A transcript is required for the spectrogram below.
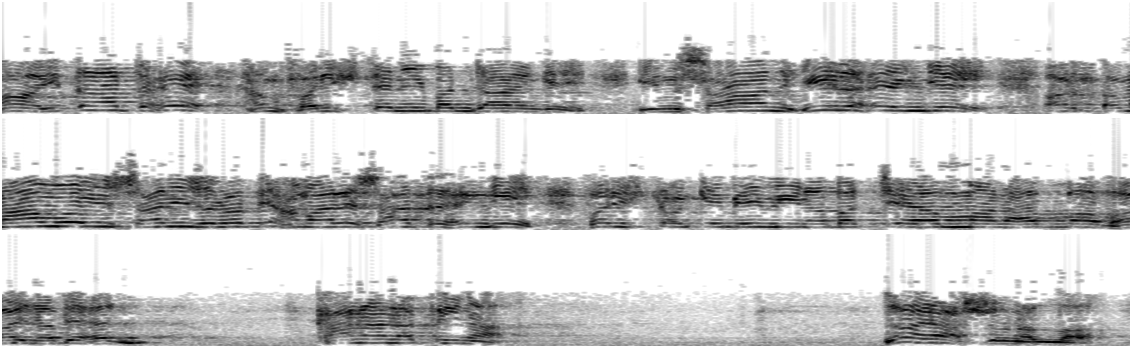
ہاں اتنا تو ہے، ہم فرشتے نہیں بن جائیں گے، انسان ہی رہیں گے اور تمام وہ انسانی ضرورتیں ہمارے ساتھ رہیں گے۔ فرشتوں کی بیوی نہ بچے اما نہ ابا، بھائی نہ بہن، کھانا نہ پینا۔ لایا سن اللہ۔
